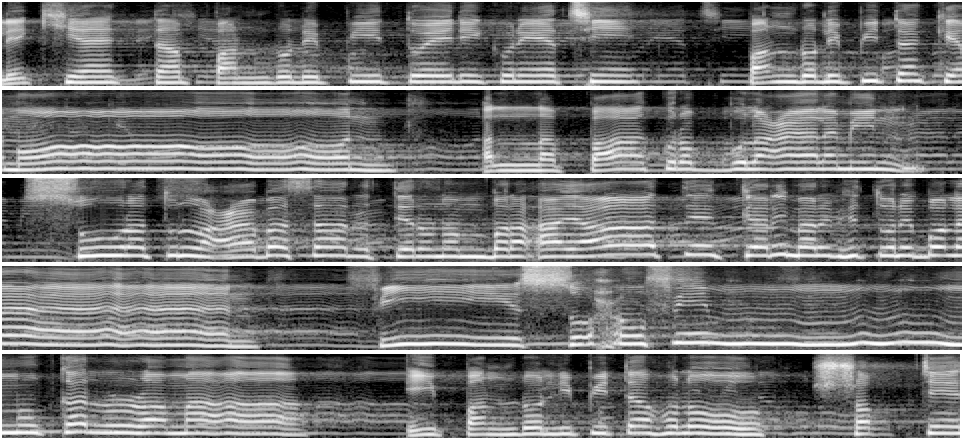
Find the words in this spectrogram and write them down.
লেখিয়া একটা পাণ্ডুলিপি তৈরি করিয়াছি পাণ্ডুলিপিটা কেমন আল্লাহ পাক রব্বুল আলামিন সূরাতুল আবাসার 13 নম্বর আয়াতে কারিমার ভিতরে বলেন, ফি সুহুফিম মুকাররামা। এই পাণ্ডুলিপিটা হলো সবচেয়ে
